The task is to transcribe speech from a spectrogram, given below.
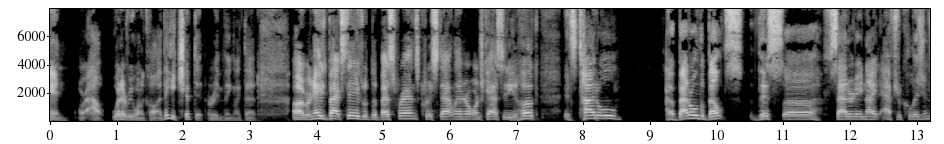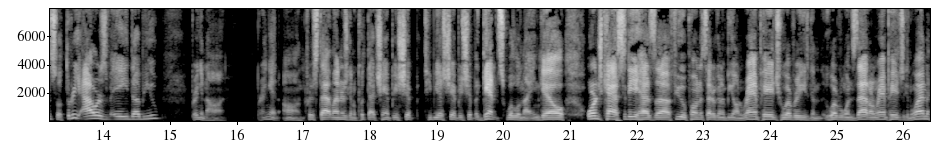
in or out, whatever you want to call it. I think he chipped it or anything like that. Uh, Renee's backstage with the best friends, Kris Statlander, Orange Cassidy, and Hook. It's title uh, Battle of the Belts this uh, Saturday night after Collision. So three hours of AEW. Bring it on. Bring it on. Kris Statlander is going to put that championship, TBS championship, against Willow Nightingale. Orange Cassidy has a few opponents that are going to be on Rampage. Whoever he's going, whoever wins that on Rampage is going to win.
